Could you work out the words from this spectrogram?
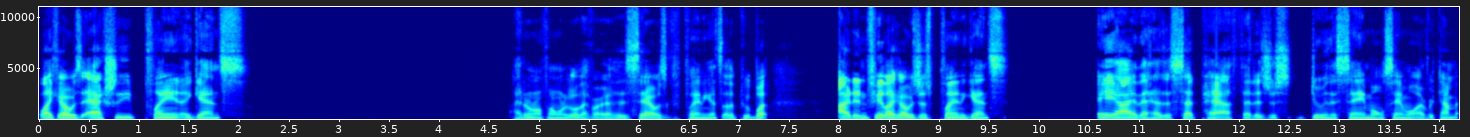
like I was actually playing against I don't know if I want to go that far. I say I was playing against other people, but I didn't feel like I was just playing against AI that has a set path that is just doing the same old, same old every time.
